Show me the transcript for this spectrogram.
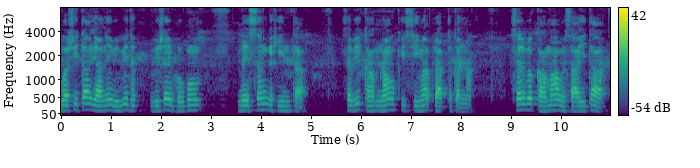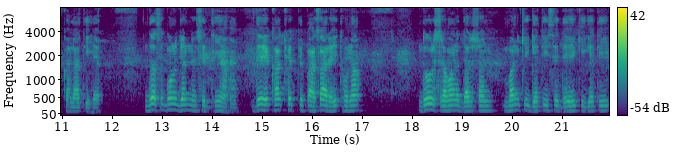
वशिता यानी विविध विषय भोगों में संगहीनता, सभी कामनाओं की सीमा प्राप्त करना सर्व कामावसायिता कहलाती है। दस गुणजन्य सिद्धियाँ हैं। देह का क्षुत पिपासा रहित होना, दूर श्रवण, दर्शन, मन की गति से देह की गति,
